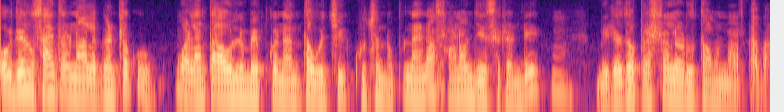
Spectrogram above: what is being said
ఒక దినం సాయంత్రం నాలుగు గంటలకు వాళ్ళంతా ఆవులు మేపుకొని అంతా వచ్చి కూర్చున్నప్పుడు నాయన స్నానం చేసిరండి. మీరేదో ప్రశ్నలు అడుగుతామన్నారు కదా.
